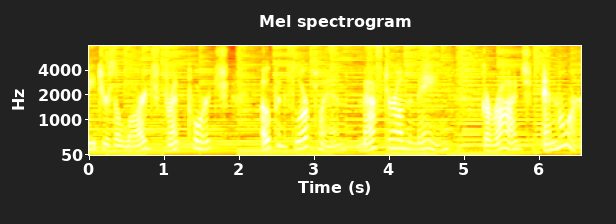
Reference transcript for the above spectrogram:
features a large front porch, open floor plan, master on the main, garage, and more.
